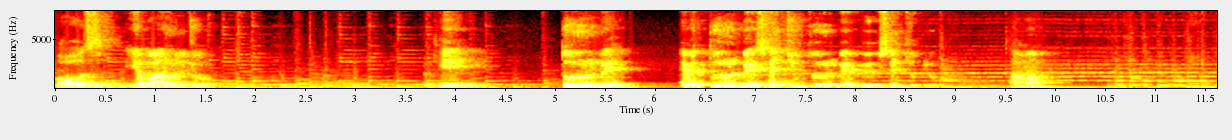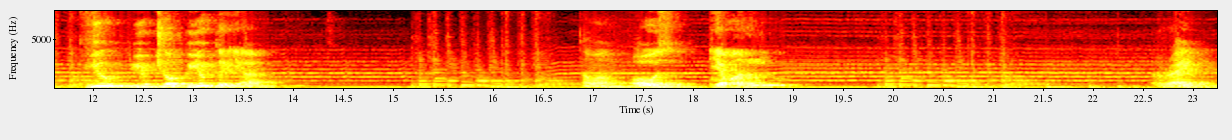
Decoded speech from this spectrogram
Oğuz Yabanulcu. Okey. Turul Bey. Evet Turul Bey, Selçuk Turul Bey, Büyük Selçuklu. Tamam. Büyük, büyük çok büyüktür ya. Tamam. Oğuz Yabanulcu. Alright.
